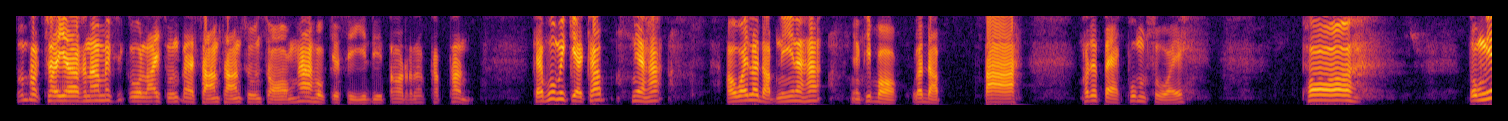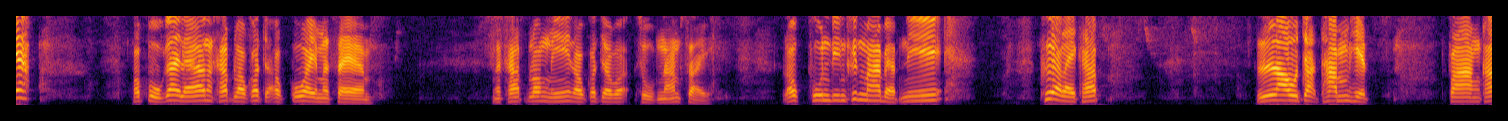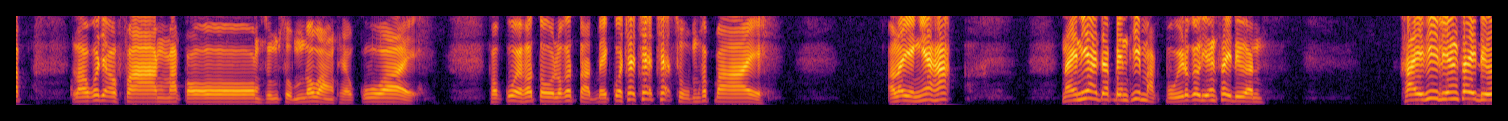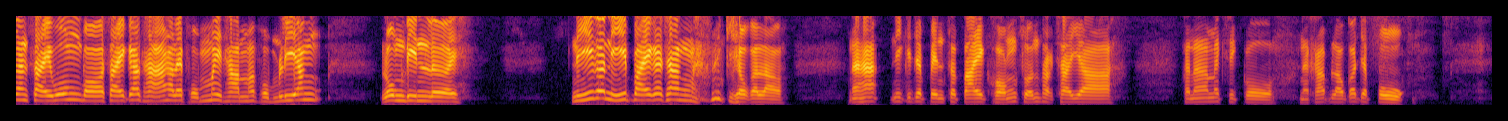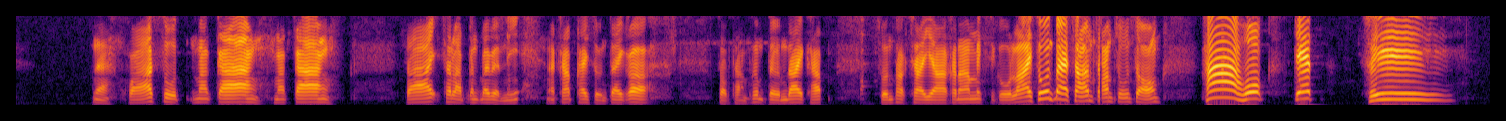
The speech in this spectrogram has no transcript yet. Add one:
สวนผักชายาคณะเม็กซิโกไลน์ศูนย์แปดสามสามศูนย์สองห้าหกเจ็ดสี่ยินดีต้อนรับครับท่าน แขกผู้มีเกียรติครับเนี่ยฮะ เอาไว้ระดับนี้นะฮะ อย่างที่บอกระดับตาเขาจะแตกพุ่มสวย พอตรงเนี้ย พอปลูกได้แล้วนะครับ เราก็จะเอากล้วยมาแซมนะครับร่องนี้เราก็จะสูบน้ำใส่ เราพูนดินขึ้นมาแบบนี้ เพื่ออะไรครับ เราจะทำเห็ดฟางครับ เราก็จะเอาฟางมากองสุมๆระหว่างแถวกล้วย พอกล้วยเขาโตเราก็ตัดใบกล้วยแชะแชะแชะสุมเข้าไป อะไรอย่างเงี้ยฮะ ในเนี้ยจะเป็นที่หมักปุ๋ยแล้วก็เลี้ยงไส้เดือน ใครที่เลี้ยงไส้เดือนใส่วงบ่อใส่กระถางอะไรผมไม่ทำครับผมเลี้ยงลงดินเลยหนีก็หนีไปก็ช่างไม่เกี่ยวกับเรานะฮะนี่ก็จะเป็นสไตล์ของสวนผักชายาคณะเม็กซิโกนะครับ เราก็จะปลูก นะขวาสุดมากลางมากลาง ซ้ายสลับกันไปแบบนี้นะครับ ใครสนใจก็สอบถามเพิ่มเติมได้ครับ สวนผักชายาคณะเม็กซิโกไลน์ศูนย์แปดสามสามศูนย์สองห้าหกเจ็ดสี่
